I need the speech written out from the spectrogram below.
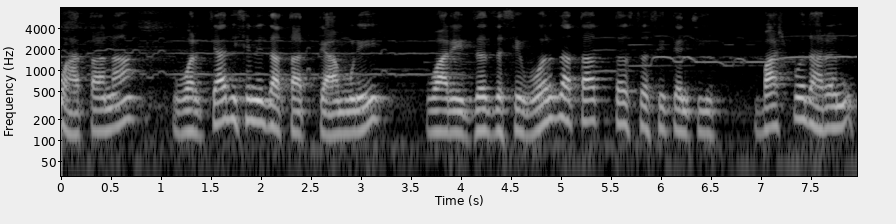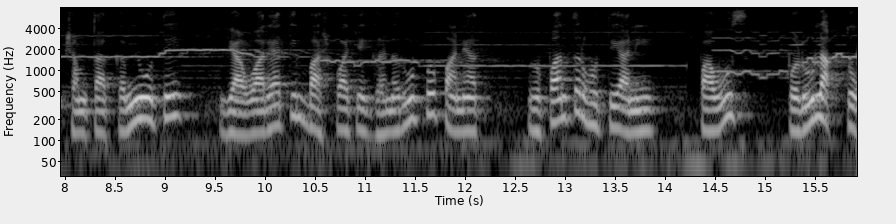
वाहताना वरच्या दिशेने जातात. त्यामुळे वारे जसजसे वर जातात तसतसे त्यांची बाष्पधारण क्षमता कमी होते. या वाऱ्यातील बाष्पाचे घनरूप पाण्यात रूपांतर होते आणि पाऊस पडू लागतो.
